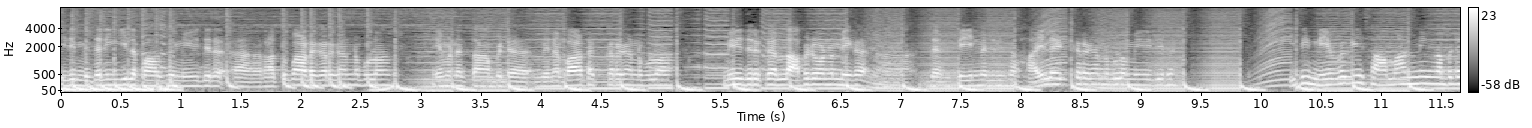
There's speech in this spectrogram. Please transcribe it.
ඉති මෙතනින් ගිල පහසු මේ විදිර රතු පාට කරගන්න පුළුවන්. එමනත්තා අපිට වෙන පාටක් කරගන්න පුළුවන්. මේ විදිර කරලා අපිට ඔන්න මේක දැන් පේන්න නිසා හයිලයික් කරගන්න පුළුව මේ විදිර ඉති මේ වගේ සාමාන්‍යයෙන් අපිට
